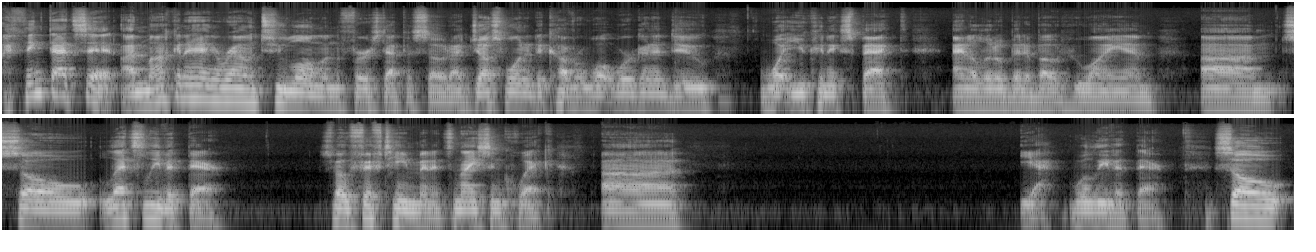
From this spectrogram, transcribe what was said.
i think that's it. I'm not going to hang around too long on the first episode. I just wanted to cover what we're going to do what you can expect and a little bit about who i am. Um, so let's leave it there. It's about 15 minutes nice and quick. Uh, yeah, we'll leave it there. So,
